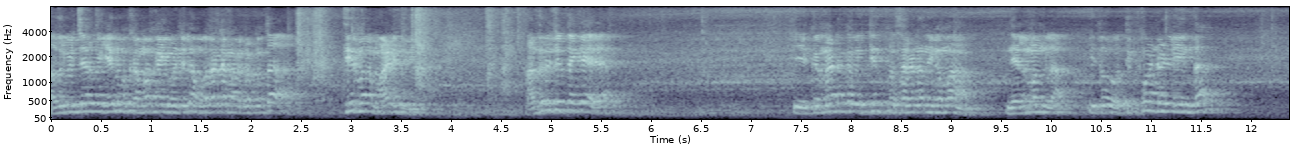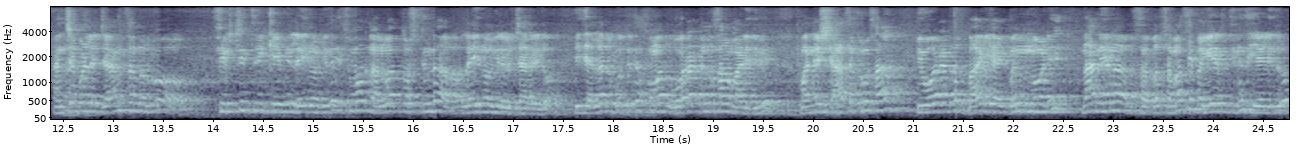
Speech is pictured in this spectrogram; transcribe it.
ಅದ್ರ ವಿಚಾರವಾಗಿ ಏನು ಕ್ರಮ ಕೈಗೊಂಡಿಲ್ಲ. ಹೋರಾಟ ಅಂತ ತೀರ್ಮಾನ ಮಾಡಿದ್ವಿ. ಅದರ ಜೊತೆಗೆ ಈ ಕರ್ನಾಟಕ ವಿದ್ಯುತ್ ಪ್ರಸರಣ ನಿಗಮ ನೆಲ್ಮಂಗ್ಲ, ಇದು ತಿಪ್ಪಗೊಂಡಹಳ್ಳಿಯಿಂದ ಅಂಚೆಬಳ್ಳಿ ಜಾನ್ಸನ್ವರೆಗೂ sixty three K V line ಹೋಗಿದೆ. ಸುಮಾರು ನಲವತ್ತು ವರ್ಷದಿಂದ ಲೈನ್ ಹೋಗಿರೋ ವಿಚಾರ ಇದು. ಇದೆಲ್ಲರೂ ಗೊತ್ತಿದೆ, ಸುಮಾರು ಹೋರಾಟನೂ ಸಹ ಮಾಡಿದ್ವಿ ಮೊನ್ನೆ ಶಾಸಕರು ಸಹ ಈ ಹೋರಾಟದ ಭಾಗಿಯಾಗಿ ಬಂದು ನೋಡಿ ನಾನೇನೋ ಸಮಸ್ಯೆ ಬಗೆಹರಿಸ್ತೀನಿ ಅಂತ ಹೇಳಿದ್ರು.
